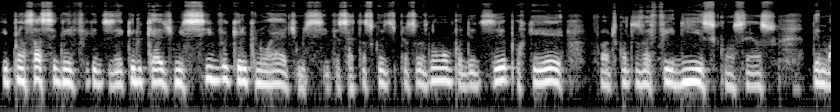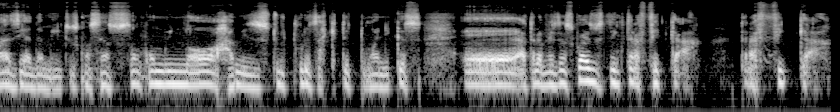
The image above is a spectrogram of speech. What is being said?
e pensar significa dizer aquilo que é admissível aquilo que não é admissível. Certas coisas as pessoas não vão poder dizer porque, afinal de contas, vai ferir esse consenso demasiadamente. Os consensos são como enormes estruturas arquitetônicas é, através das quais você tem que trafegar, traficar,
